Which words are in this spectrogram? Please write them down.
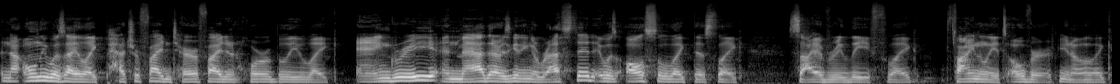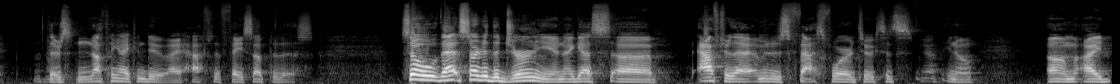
not only was I like petrified and terrified and horribly like angry and mad that I was getting arrested, it was also like this like sigh of relief. Like finally, it's over. You know, like there's nothing I can do. I have to face up to this. So that started the journey, and I guess uh, after that, I'm gonna just fast forward to it it's Yeah. you know. Um, I,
